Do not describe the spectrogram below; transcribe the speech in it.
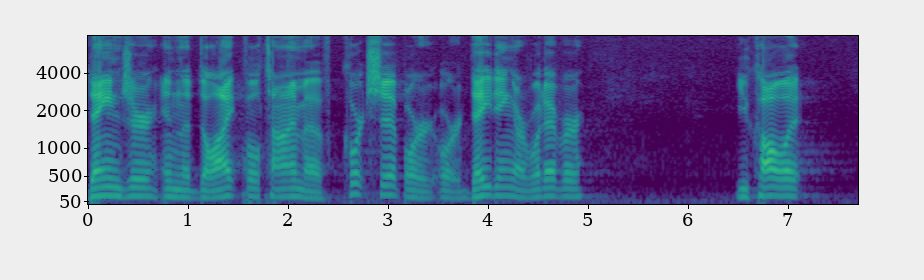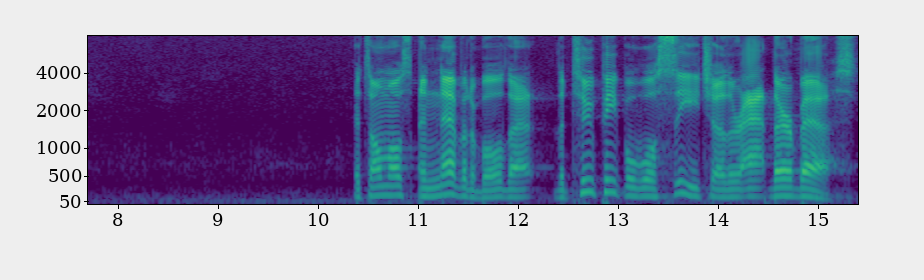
danger in the delightful time of courtship or, or dating or whatever you call it. It's almost inevitable that the two people will see each other at their best.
